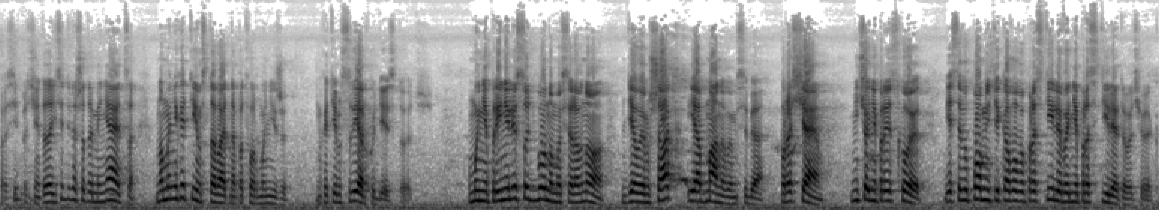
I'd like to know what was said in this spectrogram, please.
Просить прощения. Тогда действительно что-то меняется, но мы не хотим вставать на платформу ниже. Мы хотим сверху действовать. Мы не приняли судьбу, но мы всё равно делаем шаг и обманываем себя. Прощаем. Ничего не происходит. Если вы помните, кого вы простили, вы не простили этого человека.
